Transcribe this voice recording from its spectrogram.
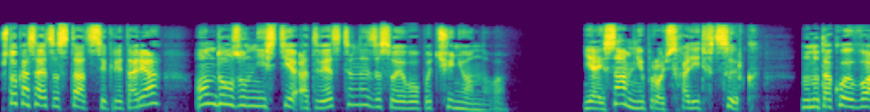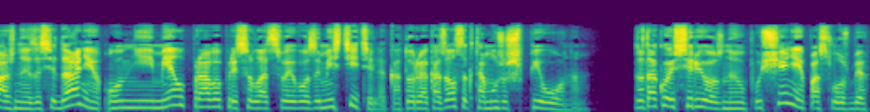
Что касается статс-секретаря, он должен нести ответственность за своего подчиненного. Я и сам не прочь сходить в цирк, но на такое важное заседание он не имел права присылать своего заместителя, который оказался к тому же шпионом. За такое серьезное упущение по службе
